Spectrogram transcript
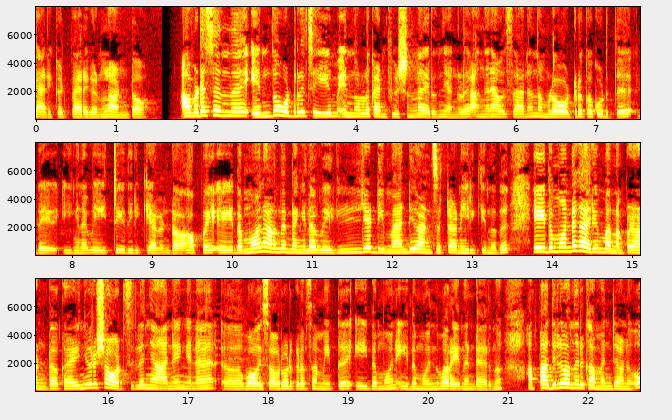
കാലിക്കറ്റ് പാരഗണിലാണ് കേട്ടോ അവിടെ ചെന്ന് എന്ത് ഓർഡർ ചെയ്യും എന്നുള്ള കൺഫ്യൂഷനിലായിരുന്നു ഞങ്ങൾ അങ്ങനെ അവസാനം നമ്മൾ ഓർഡറൊക്കെ കൊടുത്ത് ഇങ്ങനെ വെയിറ്റ് ചെയ്തിരിക്കുകയാണ് കേട്ടോ അപ്പോൾ ഏതമോനാണെന്നുണ്ടെങ്കിൽ വലിയ ഡിമാൻഡ് കാണിച്ചിട്ടാണ് ഇരിക്കുന്നത്. ഏതമോന്റെ കാര്യം പറഞ്ഞപ്പോഴാണ് കേട്ടോ കഴിഞ്ഞൊരു ഷോർട്സിൽ ഞാൻ ഇങ്ങനെ വോയിസ് ഓവർ കൊടുക്കുന്ന സമയത്ത് ഏതമോൻ ഏതമോൻ എന്ന് പറയുന്നുണ്ടായിരുന്നു. അപ്പോൾ അതിൽ വന്നൊരു കമന്റാണ് ഓ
